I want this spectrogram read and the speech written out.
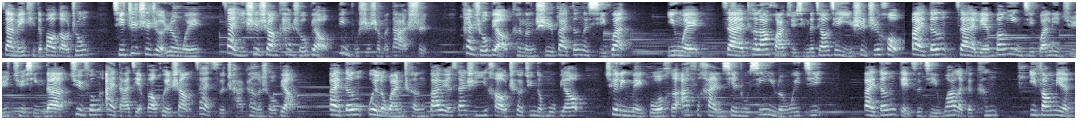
在媒体的报道中，其支持者认为，在仪式上看手表并不是什么大事，看手表可能是拜登的习惯，因为。在特拉华举行的交接仪式之后，拜登在联邦应急管理局举行的飓风艾达简报会上再次查看了手表。拜登为了完成八月三十一号撤军的目标，却令美国和阿富汗陷入新一轮危机。拜登给自己挖了个坑。一方面，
